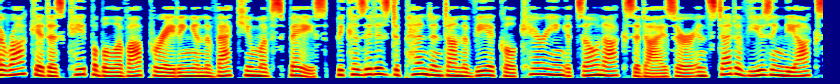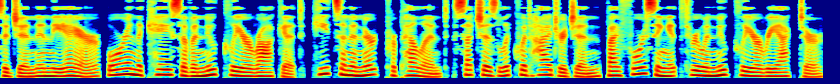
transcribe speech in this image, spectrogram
The rocket is capable of operating in the vacuum of space, because it is dependent on the vehicle carrying its own oxidizer instead of using the oxygen in the air, or in the case of a nuclear rocket, heats an inert propellant such as liquid hydrogen by forcing it through a nuclear reactor.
